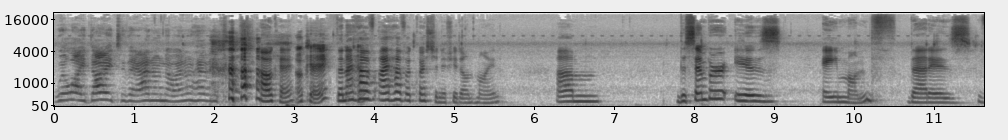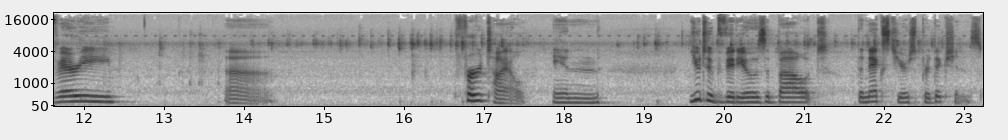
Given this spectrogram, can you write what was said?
will I die today? I don't know. I don't have any. Okay. Okay. Then I have I have a question if you don't mind. Um, December is a month that is very uh, fertile in YouTube videos about the next year's predictions.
